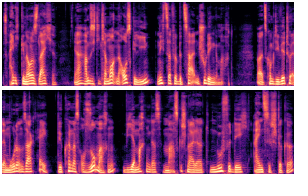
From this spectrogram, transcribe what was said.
ist eigentlich genau das Gleiche. Ja, haben sich die Klamotten ausgeliehen, nichts dafür bezahlt, ein Shooting gemacht. Jetzt kommt die virtuelle Mode und sagt, hey, wir können das auch so machen. Wir machen das maßgeschneidert, nur für dich, Einzelstücke.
